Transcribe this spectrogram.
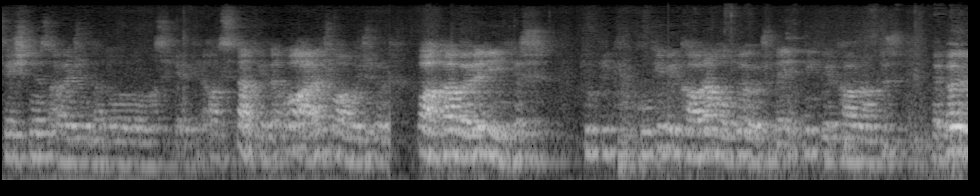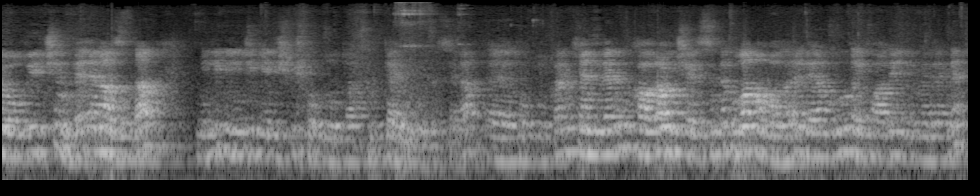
seçtiğiniz aracın da doğru olması gerekir. Aksi takdirde o araç o amacı görür. Bu haka böyle değildir. Türklük hukuki bir kavram olduğu ölçüde etnik bir kavramdır. Ve böyle olduğu için de en azından milli bilinci gelişmiş topluluklar, Türkler gibi mesela, e, toplulukların kendilerini kavram içerisinde bulamamaları veya bunu da ifade edilmelerine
